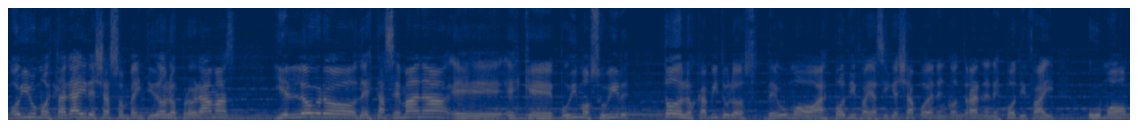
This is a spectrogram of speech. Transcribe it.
Hoy Humo está al aire, ya son 22 los programas. Y el logro de esta semana eh, es que pudimos subir todos los capítulos de Humo a Spotify, así que ya pueden encontrar en Spotify Humo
